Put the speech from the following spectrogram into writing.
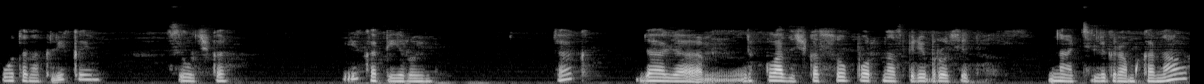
Вот она, кликаем. Ссылочка. И копируем. Так. Далее вкладочка Support нас перебросит на телеграм-канал,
